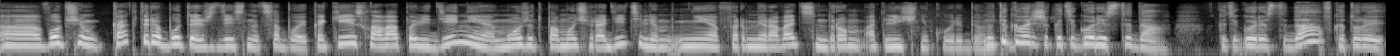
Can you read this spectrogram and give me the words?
А, в общем, как ты работаешь здесь над собой? Какие слова поведения может помочь родителям не формировать синдром отличника у ребенка? Ну, ты говоришь о категории стыда. Категория стыда, в которой,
